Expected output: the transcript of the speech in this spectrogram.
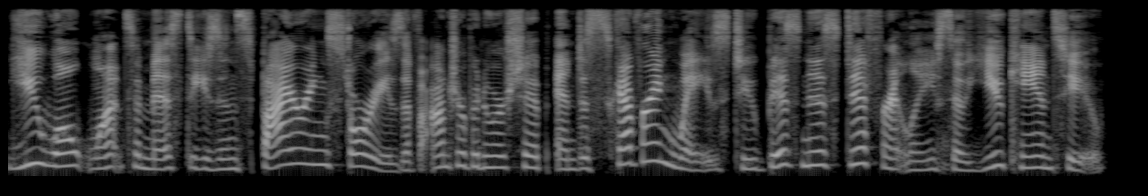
You won't want to miss these inspiring stories of entrepreneurship and discovering ways to business differently so you can too.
